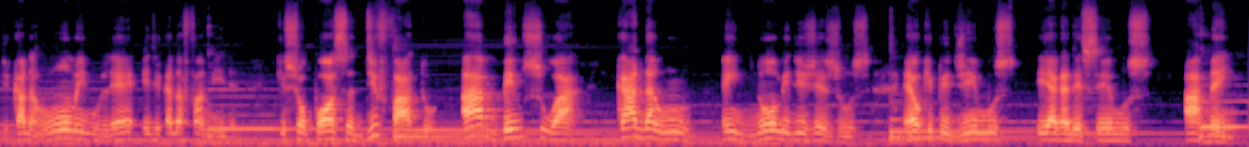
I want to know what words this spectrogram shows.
de cada homem, mulher e de cada família. Que o Senhor possa, de fato, abençoar cada um em nome de Jesus. É o que pedimos e agradecemos. Amém.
